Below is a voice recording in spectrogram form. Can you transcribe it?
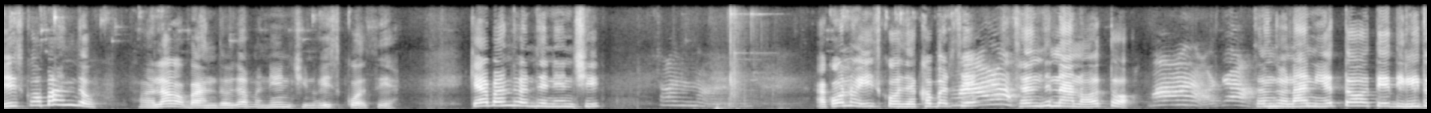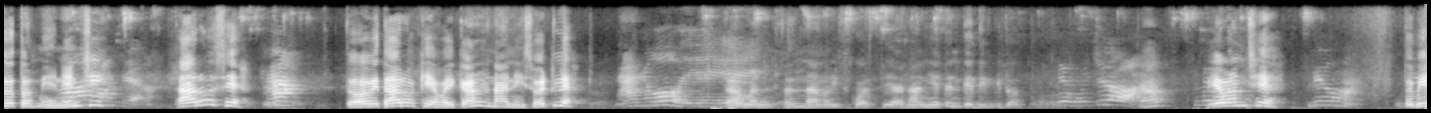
હિસકો બાંધો. હા લાવો બાંધો. આમાં નેનશીનો હિસકો છે. ક્યાં બાંધવાનું છે નેનશી? આ કોનો હિસકો છે? ખબર છે? સંજનાનો હતો. સંજો નાની હતો તે દી લીધો તો મેં નેન્સી તારો છે? તો હવે તારો કહેવાય કા નાની છો એટલે? સંજનાનો હિસકો છે આ નાની હતી ને તે દી લીધો હા? બેવાન છે? તો બે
